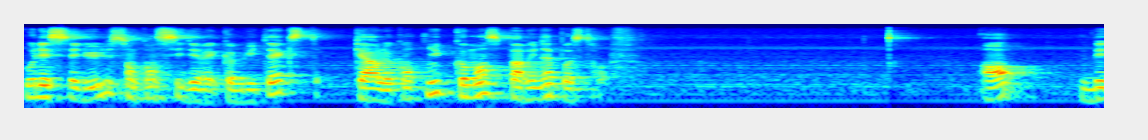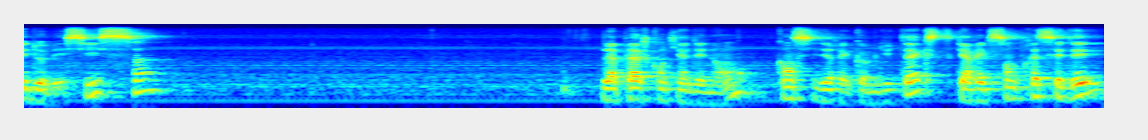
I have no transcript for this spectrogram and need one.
où les cellules sont considérées comme du texte car le contenu commence par une apostrophe. En B2B6, la plage contient des nombres, considérés comme du texte, car ils sont précédés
